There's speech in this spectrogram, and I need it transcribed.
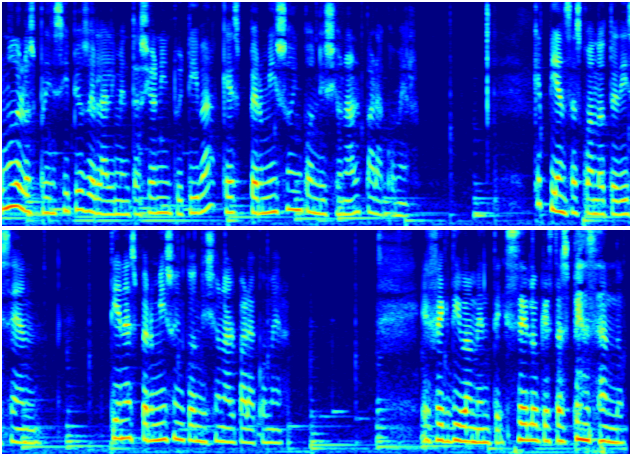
uno de los principios de la alimentación intuitiva que es permiso incondicional para comer. ¿Qué piensas cuando te dicen tienes permiso incondicional para comer? Efectivamente, sé lo que estás pensando.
